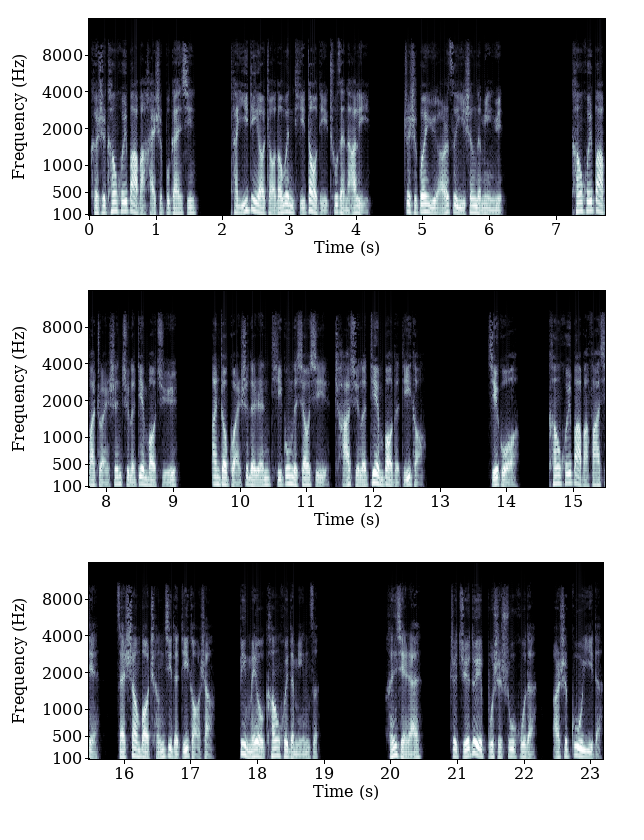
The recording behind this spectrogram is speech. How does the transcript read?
可是康辉爸爸还是不甘心，他一定要找到问题到底出在哪里。这是关于儿子一生的命运。康辉爸爸转身去了电报局，按照管事的人提供的消息查询了电报的底稿。结果，康辉爸爸发现，在上报成绩的底稿上并没有康辉的名字。很显然，这绝对不是疏忽的，而是故意的。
